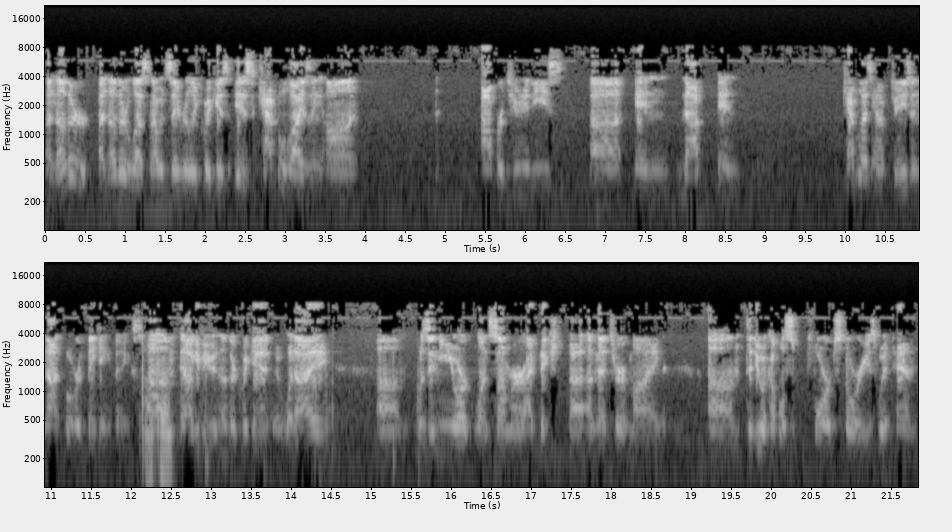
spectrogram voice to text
another another lesson I would say really quick is is capitalizing on opportunities uh, and not and capitalizing on opportunities and not overthinking things. Okay. Um, and I'll give you another quick anecdote. When I um, was in New York one summer, I picked uh, a mentor of mine um, to do a couple Forbes stories with him.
